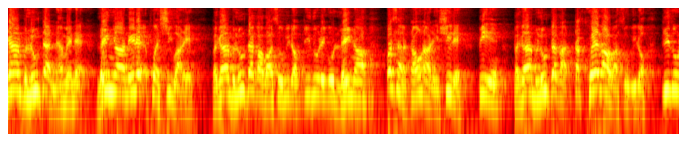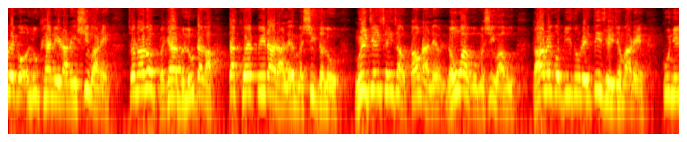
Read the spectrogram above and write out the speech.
ကံဘလူးတက်နာမည်နဲ့လိန်ညာနေတဲ့အဖွဲ့ရှိပါတယ်ပကံဘလူးတက်ကပါဆိုပြီးတော့ပြည်သူတွေကိုလိန်နာပတ်စံတောင်းတာတွေရှိတယ်ပြီးရင်ပကံဘလူးတက်ကတက်ခွဲကပါဆိုပြီးတော့ပြည်သူတွေကိုအလူခံနေတာတွေရှိပါတယ်ကျွန်တော်တို့ပကံဘလူးတက်ကတက်ခွဲပေးတာလည်းမရှိသလိုငွေကြေးချင်းချောင်းတောင်းတာလည်းလုံးဝကိုမရှိပါဘူးဒါတွေကိုပြည်သူတွေသိစေချင်ပါတယ်ကုညီ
